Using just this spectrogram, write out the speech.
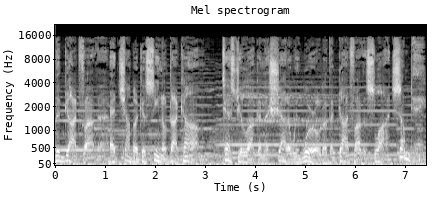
The Godfather at ChumbaCasino.com. Test your luck in the shadowy world of The Godfather slot. Someday,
